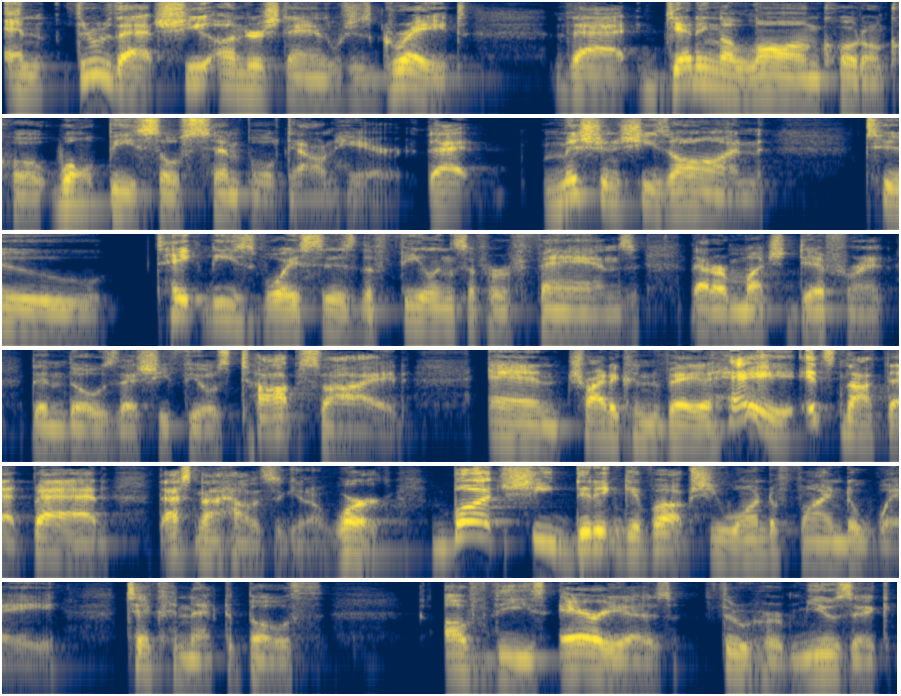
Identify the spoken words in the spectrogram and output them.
And through that, she understands, which is great, that getting along, quote unquote, won't be so simple down here. That mission she's on to take these voices, the feelings of her fans that are much different than those that she feels topside, and try to convey, a hey, it's not that bad. That's not how this is going to work. But she didn't give up. She wanted to find a way to connect both of these areas through her music.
